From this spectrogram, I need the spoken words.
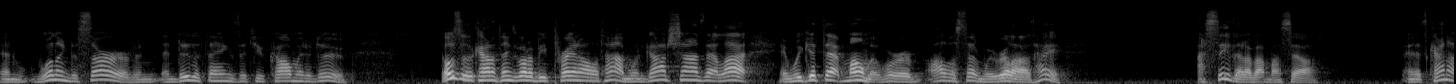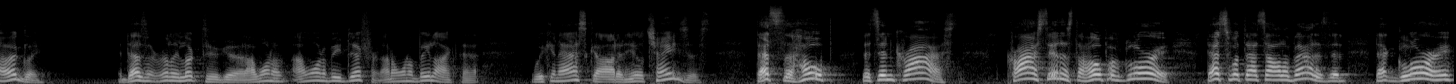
and willing to serve and, and do the things that you've called me to do. Those are the kind of things we ought to be praying all the time. When God shines that light and we get that moment where all of a sudden we realize, hey, I see that about myself. And it's kind of ugly. It doesn't really look too good. I want to I want to be different. I don't want to be like that. We can ask God and he'll change us. That's the hope that's in Christ. Christ in us, the hope of glory. That's what that's all about is that that glory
